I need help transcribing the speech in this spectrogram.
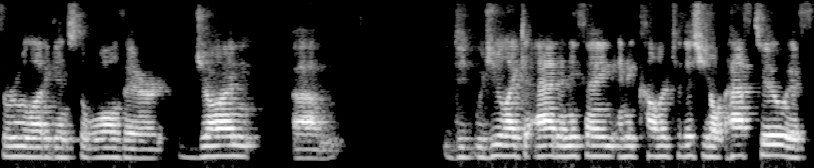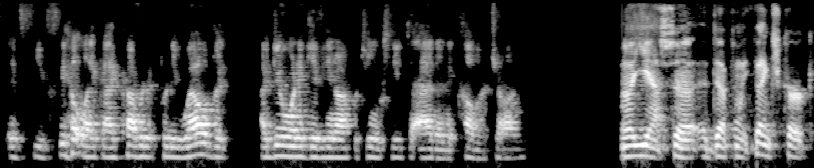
threw a lot against the wall there. John, um, did, would you like to add anything, any color to this? You don't have to if, if you feel like I covered it pretty well, but I do want to give you an opportunity to add any color, John. Uh, yes, uh, definitely. Thanks, Kirk.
